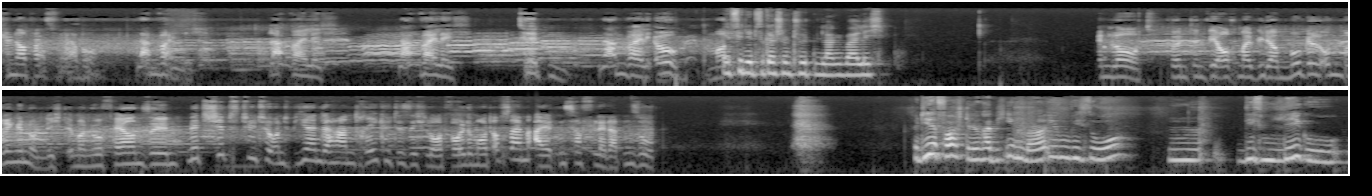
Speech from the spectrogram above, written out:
Knoppers Werbung. Langweilig. Langweilig. Langweilig. Titten. Langweilig. Oh, Mann. Er findet sogar schon Töten langweilig. Lord, könnten wir auch mal wieder Muggel umbringen und nicht immer nur Fernsehen? Mit Chipstüte und Bier in der Hand regelte sich Lord Voldemort auf seinem alten, zerfledderten Sofa. Bei dieser Vorstellung habe ich immer irgendwie so mh, diesen Lego,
